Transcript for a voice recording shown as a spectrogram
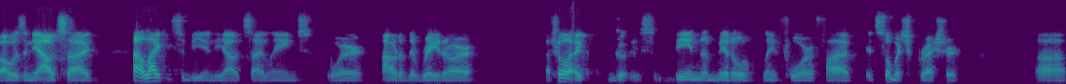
I was in the outside. I like to be in the outside lanes where out of the radar. I feel like being in the middle, lane four or five, it's so much pressure. Uh,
